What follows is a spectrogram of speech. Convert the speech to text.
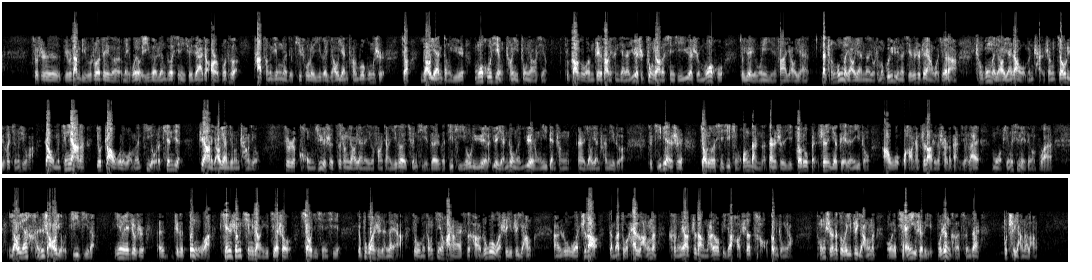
就是比如咱们比如说这个美国有一个人格心理学家叫奥尔波特，他曾经呢就提出了一个谣言传播公式，叫谣言等于模糊性乘以重要性，就告诉我们这个道理很简单，越是重要的信息越是模糊，就越容易引发谣言。但成功的谣言呢有什么规律呢？其实是这样，我觉得啊，成功的谣言让我们产生焦虑和情绪化，让我们惊讶呢又照顾了我们既有的偏见，这样的谣言就能长久。就是恐惧是滋生谣言的一个方向，一个群体的这个集体忧虑越来越严重呢，越容易变成呃谣言传递者。就即便是交流的信息挺荒诞的，但是交流本身也给人一种啊，我我好像知道这个事儿的感觉，来抹平心里这种不安。谣言很少有积极的，因为就是呃这个动物啊，天生倾向于接受消极信息。就不光是人类啊，就我们从进化上来思考，如果我是一只羊。啊，如果我知道怎么躲开狼呢？可能要知道哪有比较好吃的草更重要。同时呢，作为一只羊呢，我的潜意识里不认可存在不吃羊的狼。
